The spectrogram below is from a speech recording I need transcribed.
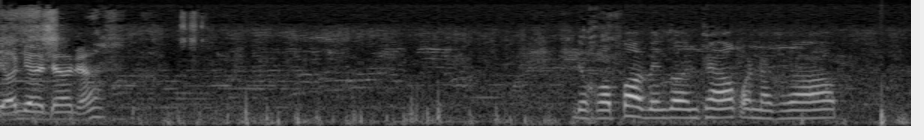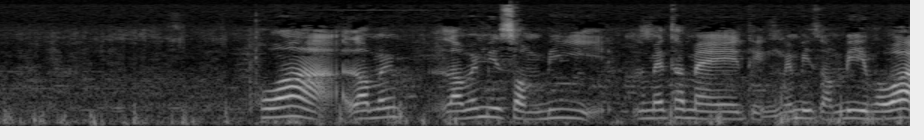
ดี๋ยวเดี๋ยวเดี๋ยวเดี๋ยวเดี๋ยวขอปรับเป็นตอนเช้าก่อนนะครับ เพราะว่าเราไม่เราไม่มีซอมบี้รู้ไหมทำไมถึงไม่มีซอมบี้เพราะว่า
